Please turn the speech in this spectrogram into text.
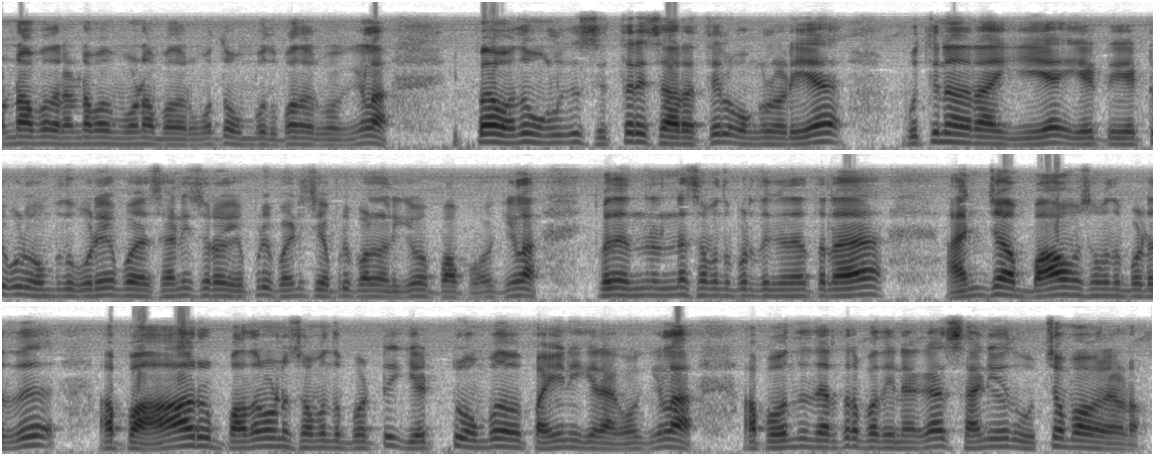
ஒன்றாம் மாதம் ரெண்டாம் மாதம் மூணாம் பாதம் மொத்தம் ஒன்பது பாதம் இருக்கும் ஓகேங்களா? இப்போ வந்து உங்களுக்கு சித்திரை சாரத்தில் உங்களுடைய புத்திநாதனாகிய எட்டு எட்டு கோடி ஒன்பது கோடி இப்போ சனீஸ்வரம் எப்படி படித்து எப்படி பலன் அளிக்கும் பார்ப்போம் ஓகேங்களா இப்போ என்ன என்ன சம்மந்தப்படுத்துங்க நேரத்தில் அஞ்சாம் பாவம் சம்மந்தப்படுது அப்போ ஆறு பதினொன்று சம்மந்தப்பட்டு எட்டு ஒன்பது பயணிக்கிறாங்க ஓகேங்களா அப்போ வந்து இந்த இடத்துல பார்த்தீங்கன்னாக்கா சனி வந்து உச்சமாக இடம்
